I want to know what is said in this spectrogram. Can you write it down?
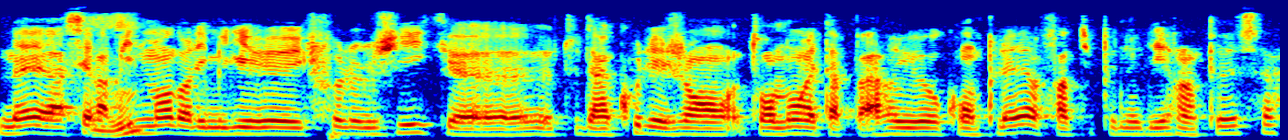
mais assez mhm. rapidement, dans les milieux ufologiques, euh, tout d'un coup, les gens, ton nom est apparu au complet. Enfin, tu peux nous dire un peu ça?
